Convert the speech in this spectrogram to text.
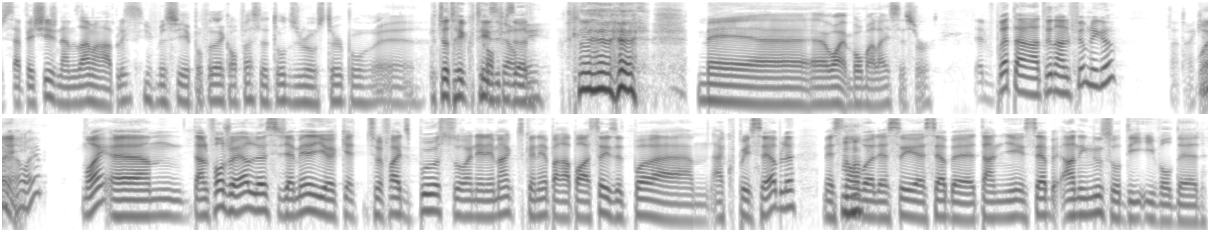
ça fait chier, j'ai de la misère à m'en rappeler. Si je me souviens pas, faudrait qu'on fasse le tour du roster pour euh, Tout réécouter les épisodes. Mais euh, ouais, bon malaise, c'est sûr. Êtes-vous prêts à rentrer dans le film, les gars? Ouais. Ah ouais? Ouais, euh, dans le fond, Joël, là, si jamais il y a que- tu veux faire du pouce sur un élément que tu connais par rapport à ça, n'hésite pas à, à couper Seb. là. Mais sinon, Mhm. on va laisser Seb euh. Seb, enligne-nous sur The Evil Dead?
